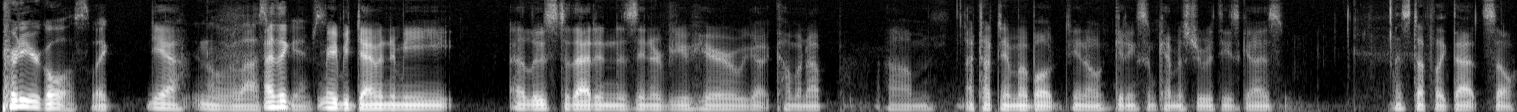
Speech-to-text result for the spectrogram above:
prettier goals. Like yeah. in the last I think games. maybe Devin to me alludes to that in his interview here we got coming up. Um, I talked to him about you know getting some chemistry with these guys and stuff like that. So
